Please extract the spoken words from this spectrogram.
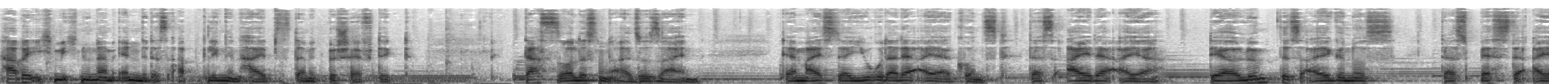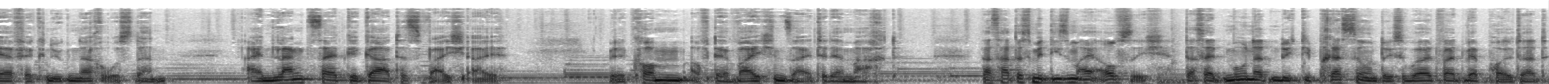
habe ich mich nun am Ende des abklingenden Hypes damit beschäftigt. Das soll es nun also sein. Der Meister Yoda der Eierkunst, das Ei der Eier, der Olymp des Eigenuss, das beste Eiervergnügen nach Ostern. Ein langzeit gegartes Weichei. Willkommen auf der weichen Seite der Macht. Was hat es mit diesem Ei auf sich, das seit Monaten durch die Presse und durchs World Wide Web poltert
